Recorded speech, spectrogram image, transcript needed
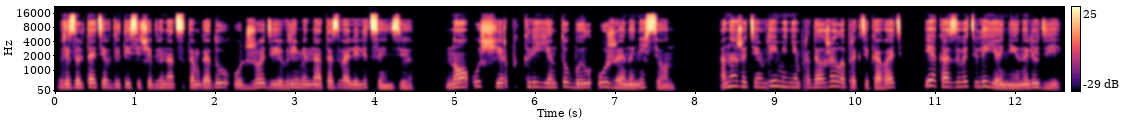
В результате в 2012 году у Джоди временно отозвали лицензию, но ущерб клиенту был уже нанесен. Она же тем временем продолжала практиковать и оказывать влияние на людей.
